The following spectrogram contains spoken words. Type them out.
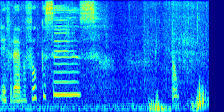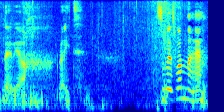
If it ever focuses. Oh, there we are. Right. So there's one there.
